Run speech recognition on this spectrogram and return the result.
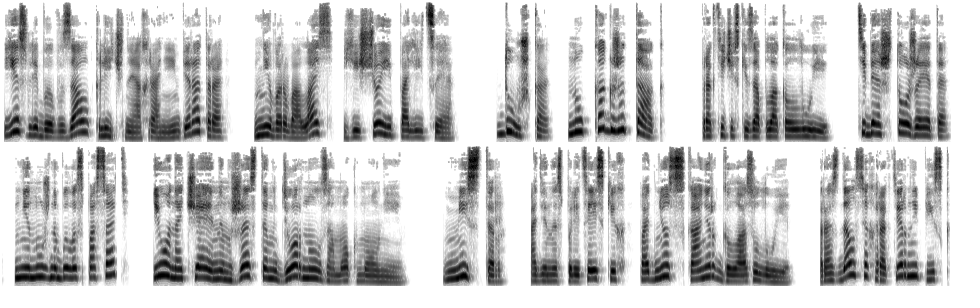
если бы в зал к личной охране императора не ворвалась еще и полиция. Душка, ну как же так? Практически заплакал Луи. Тебя что же это, не нужно было спасать? И он отчаянным жестом дернул замок молнии. Мистер, один из полицейских, поднес сканер к глазу Луи. Раздался характерный писк.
